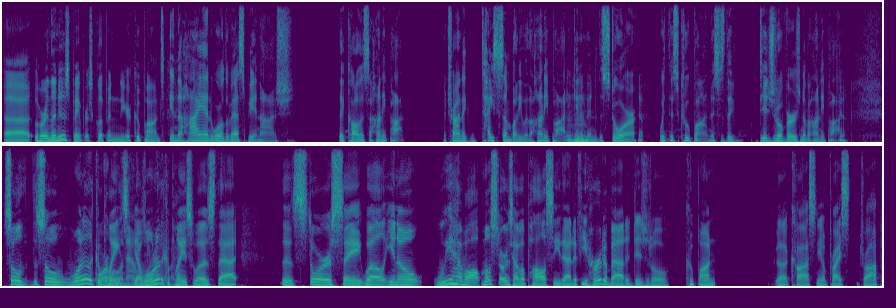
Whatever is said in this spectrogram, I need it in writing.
uh, who are in the newspapers clipping your coupons. in the high end world of espionage, they call this a honeypot. They're trying to entice somebody with a honeypot and get Mm-hmm. them into the store with this coupon. This is the digital version of a honeypot. So, so one of the complaints, yeah, one of the way. complaints was that the stores say, well, you know, we have all most stores have a policy that if you heard about a digital coupon uh, cost, you know, price drop,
